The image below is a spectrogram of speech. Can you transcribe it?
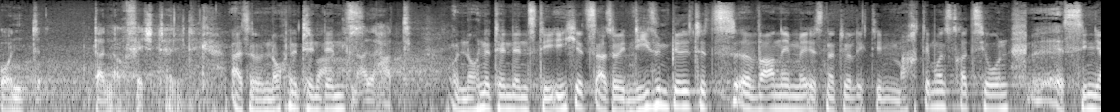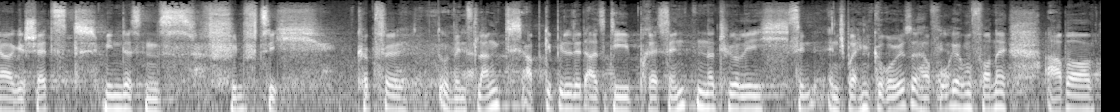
und dann auch festhält. Also noch eine Tendenz. Knallhart. Und noch eine Tendenz, die ich jetzt also in diesem Bild jetzt äh, wahrnehme, ist natürlich die Machtdemonstration. Es sind ja geschätzt mindestens 50 Köpfe und wenn es langt abgebildet. Also die Präsenten natürlich sind entsprechend größer hervorgehoben vorne, aber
